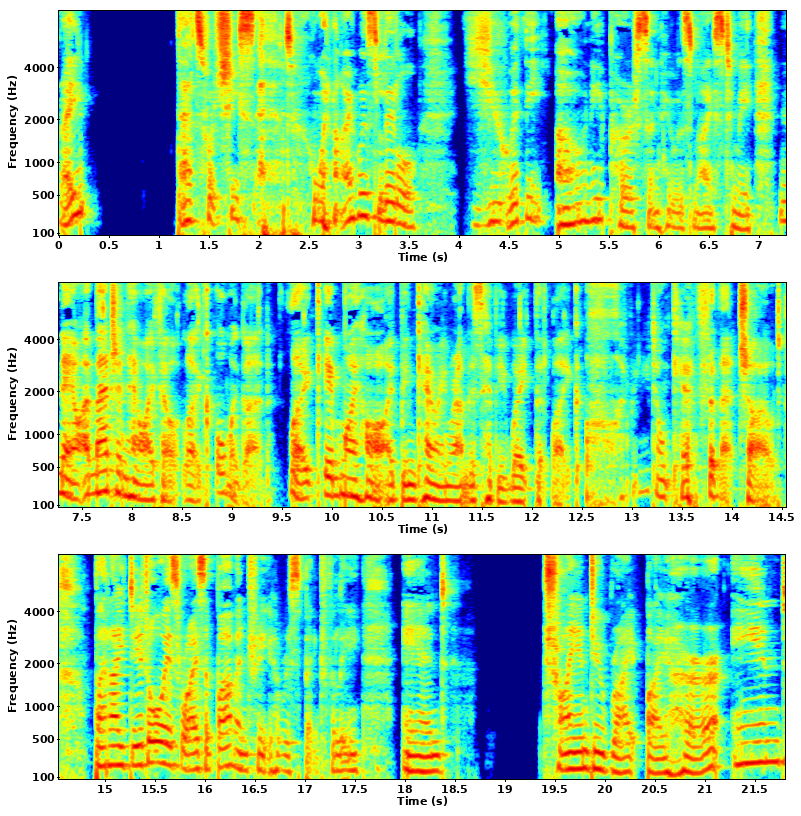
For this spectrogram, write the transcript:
Right? That's what she said. When I was little, you were the only person who was nice to me. Now, imagine how I felt like, oh my God, like in my heart, I'd been carrying around this heavy weight that, like, oh, I really don't care for that child. But I did always rise above and treat her respectfully and try and do right by her and,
